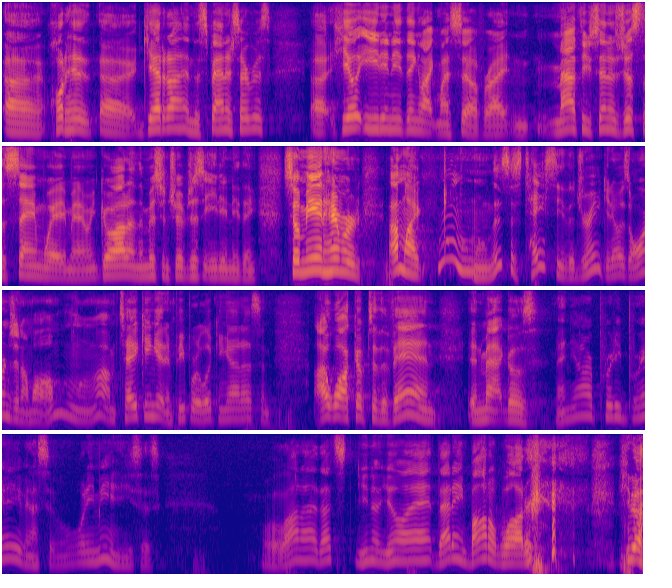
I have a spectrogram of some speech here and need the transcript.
uh, Jorge uh, Guerra in the Spanish service uh, he'll eat anything like myself, right? And Matthew is just the same way, man. We go out on the mission trip, just eat anything. So me and him are, I'm like, mm, this is tasty, the drink. You know, it's orange, and I'm all, mm, I'm taking it, and people are looking at us. And I walk up to the van, and Matt goes, man, y'all are pretty brave. And I said, well, what do you mean? He says, well, a lot of that's, you know, you know that, that ain't bottled water. you know,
